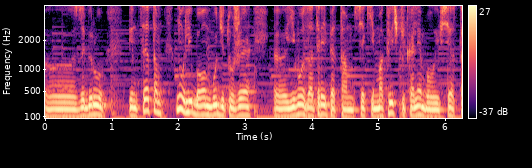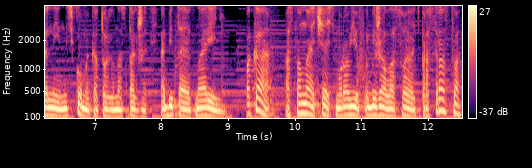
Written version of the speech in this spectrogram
э, заберу пинцетом, ну, либо он будет уже, э, его затрепят там всякие мокрички, колембулы и все остальные насекомые, которые у нас также обитают на арене. Пока основная часть муравьев убежала осваивать пространство,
